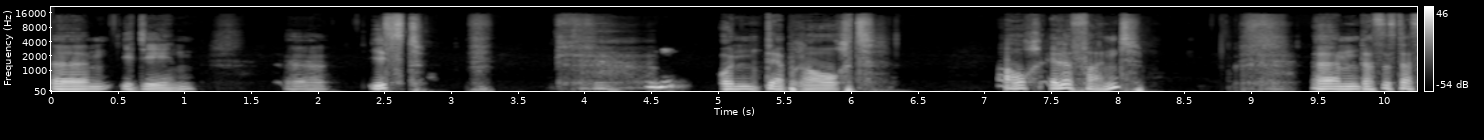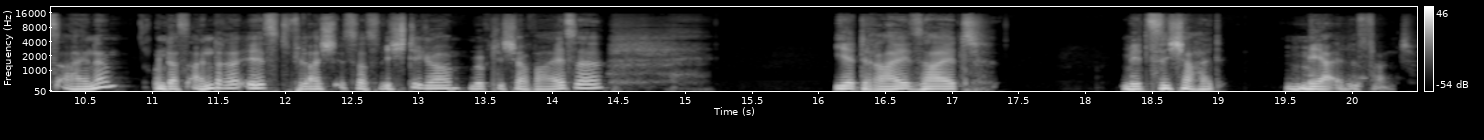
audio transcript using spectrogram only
ähm, Ideen äh, isst. Mhm. Und der braucht auch Elefant. Ähm, das ist das eine. Und das andere ist, vielleicht ist das wichtiger, möglicherweise, ihr drei seid mit Sicherheit mehr Elefant.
